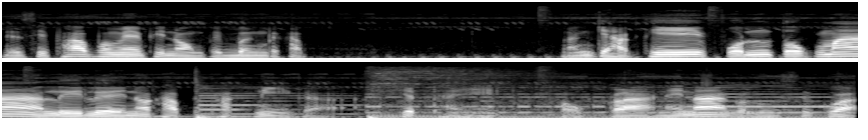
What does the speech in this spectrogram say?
เดี๋ยวสิพาพ่อแม่พี่น้องไปเบิ่งนะครับ หลังจากที่ฝนตกมาเรื่อยๆเนาะครับพักนี่ก็เฮ็ดให้เขากล้าในหน้าก็รู้สึกว่า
